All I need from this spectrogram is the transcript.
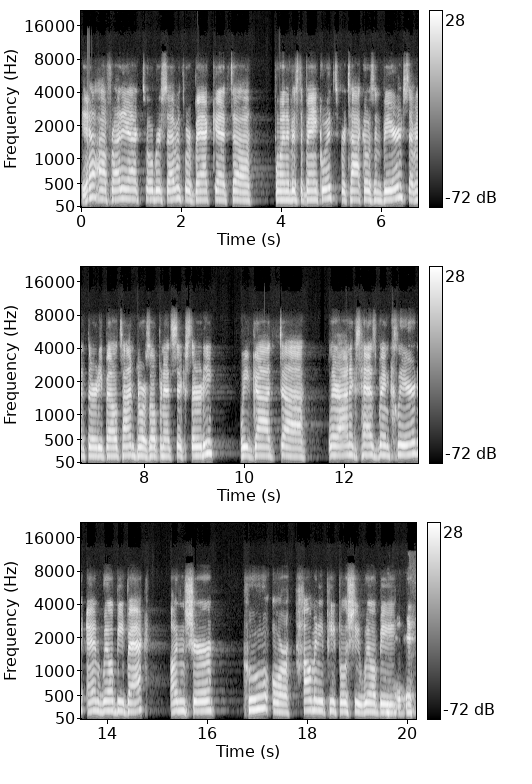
Yeah, uh, Friday, October 7th, we're back at uh, Buena Vista Banquets for tacos and beer. 7.30 bell time. Doors open at 6.30. We got uh, Blair Onyx has been cleared and will be back. Unsure who or how many people she will be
